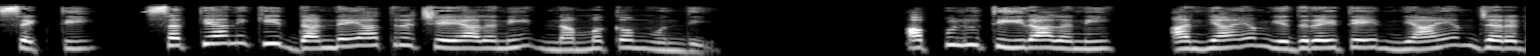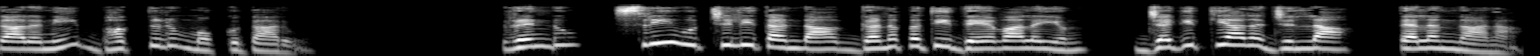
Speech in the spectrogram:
శక్తి సత్యానికి దండయాత్ర చేయాలని నమ్మకం ఉంది. అప్పులు తీరాలని అన్యాయం ఎదురైతే న్యాయం జరగాలని భక్తులు మొక్కుతారు. రెండు శ్రీ ఉచ్చిలితండ గణపతి దేవాలయం జగిత్యాల జిల్లా తెలంగాణ.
